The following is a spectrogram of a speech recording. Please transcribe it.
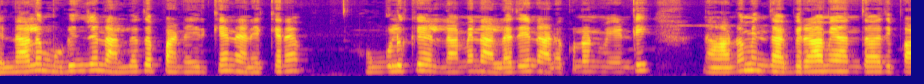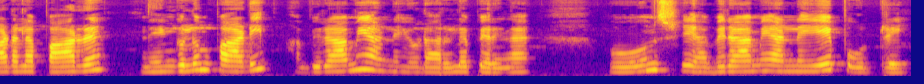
என்னால் முடிஞ்ச நல்லதை பண்ணியிருக்கேன் நினைக்கிறேன். உங்களுக்கு எல்லாமே நல்லதே நடக்கணும்னு வேண்டி நானும் இந்த அபிராமி அந்தாதி பாடலை பாடுறேன். நீங்களும் பாடி அபிராமி அன்னையோட அருளை பெறுங்க. ஓம் ஸ்ரீ அபிராமி அன்னையே போற்றே.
